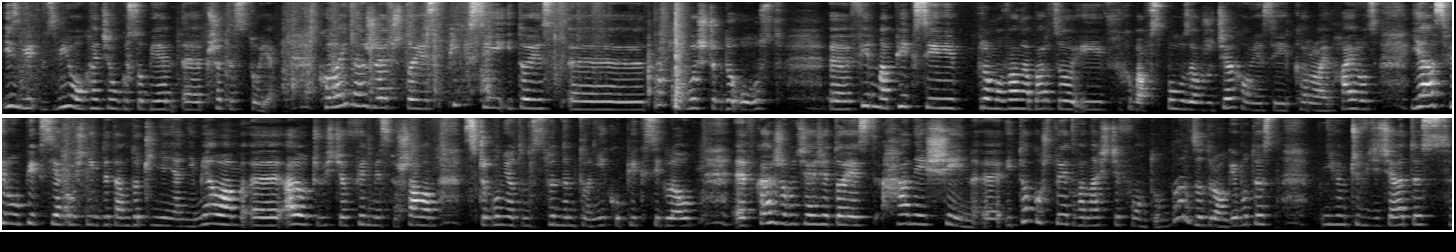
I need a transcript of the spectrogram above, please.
i z, z miłą chęcią go sobie e, przetestuję. Kolejna rzecz to jest Pixie i to jest e, taki błyszczyk do ust. E, Firma Pixie promowana bardzo i chyba współzałożycielką jest jej Caroline Hirons. Ja z firmą Pixie jakoś nigdy tam do czynienia nie miałam, e, ale oczywiście o firmie słyszałam, szczególnie o tym słynnym toniku Pixie Glow. E, W każdym razie to jest Honey Sheen i to kosztuje 12 funtów. Bardzo drogie, bo to jest, nie wiem czy widzicie, ale to jest,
